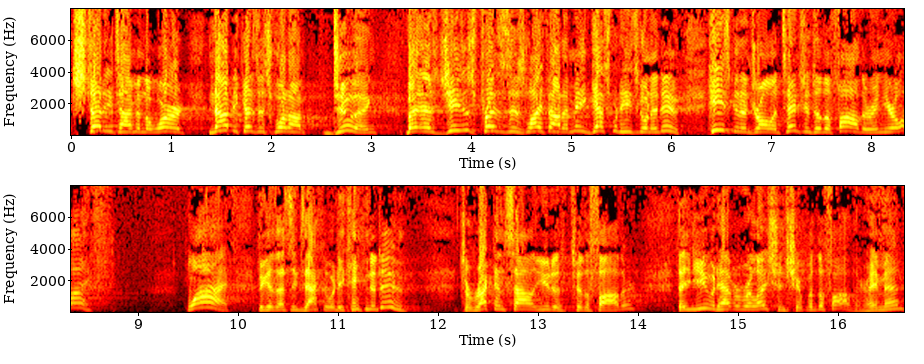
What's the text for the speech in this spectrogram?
study time in the Word? Not because it's what I'm doing, but as Jesus presses His life out of me, guess what He's going to do? He's going to draw attention to the Father in your life. Why? Because that's exactly what He came to do to reconcile you to, to the Father, that you would have a relationship with the Father. Amen?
